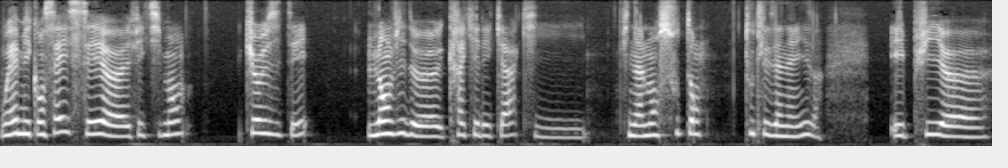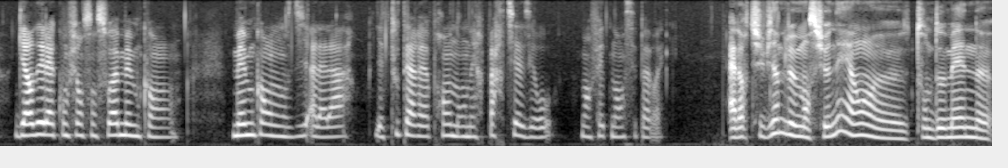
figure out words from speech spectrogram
Ouais, mes conseils, c'est euh, effectivement curiosité, l'envie de craquer les cas qui finalement sous-tend toutes les analyses, et puis euh, garder la confiance en soi, même quand, même quand on se dit ah là là, il y a tout à réapprendre, on est reparti à zéro. Mais en fait, non, c'est pas vrai. Alors, tu viens de le mentionner, hein, euh, ton domaine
